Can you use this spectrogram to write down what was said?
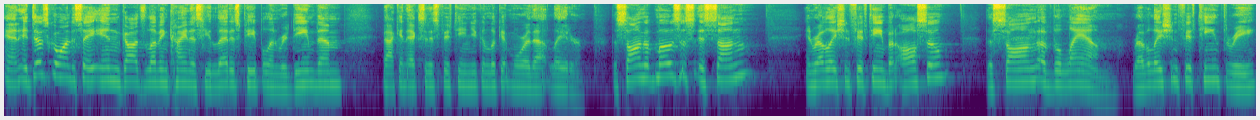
And it does go on to say, in God's loving kindness, he led his people and redeemed them back in Exodus 15. You can look at more of that later. The Song of Moses is sung in Revelation 15, but also the Song of the Lamb, Revelation 15, 3,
